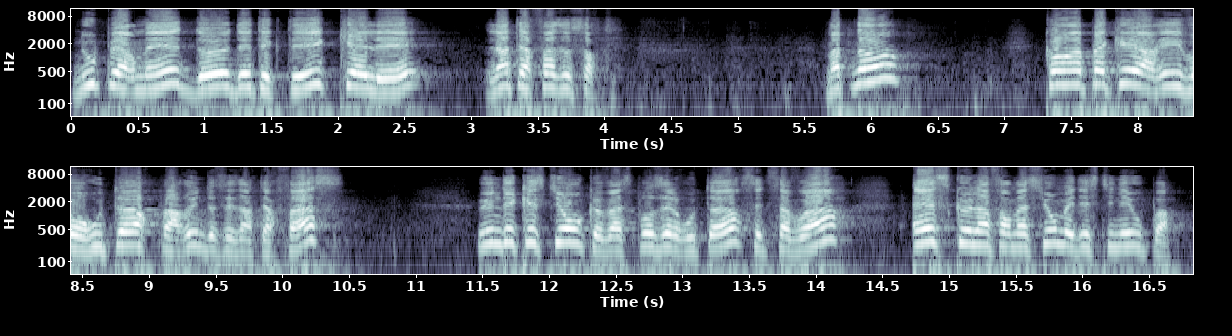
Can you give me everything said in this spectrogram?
nous permet de détecter quelle est l'interface de sortie. Maintenant, quand un paquet arrive au routeur par une de ces interfaces, une des questions que va se poser le routeur, c'est de savoir est-ce que l'information m'est destinée ou pas?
